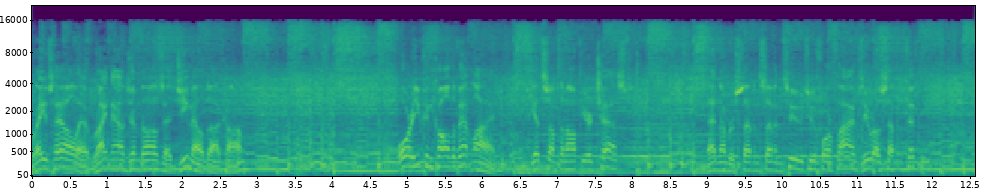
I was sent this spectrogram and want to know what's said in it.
raise hell at rightnowjimdaws at gmail.com. Or you can call the vent line and get something off your chest. That number is 772 245 0750.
